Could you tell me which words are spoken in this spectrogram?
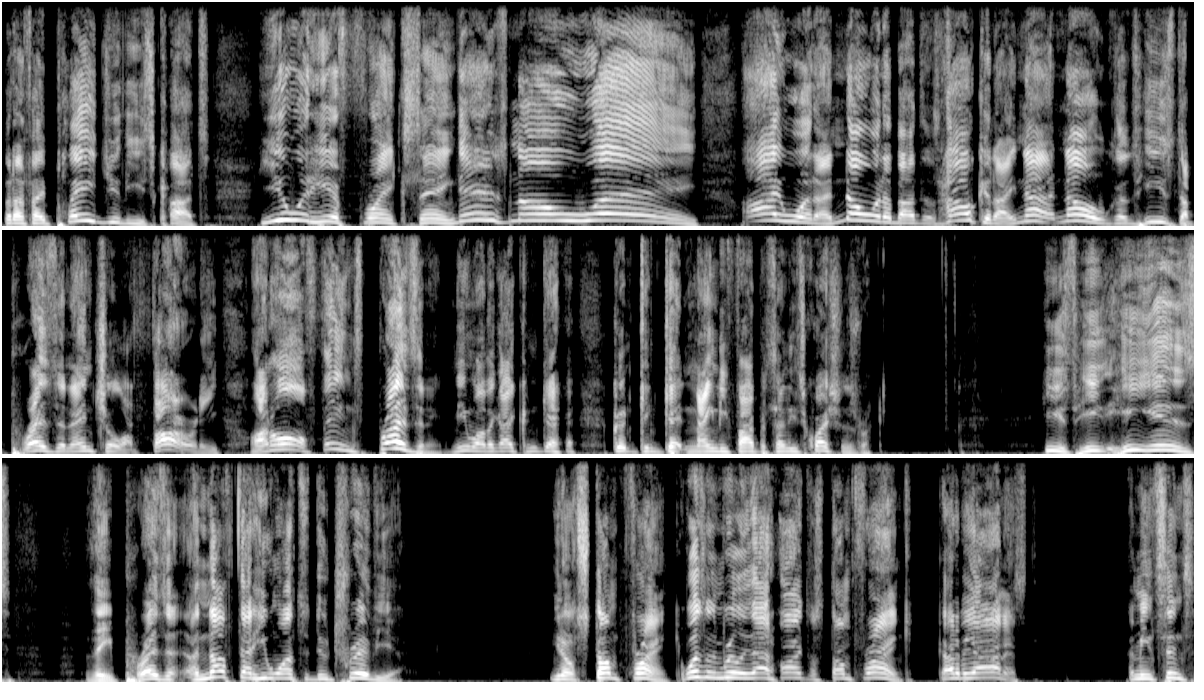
But if I played you these cuts, you would hear Frank saying, There's no way I would have known about this. How could I not know? Because he's the presidential authority on all things president. Meanwhile, the guy can get, could, can get 95% of these questions right. He's, he, he is the president, enough that he wants to do trivia you know, stump Frank. It wasn't really that hard to stump Frank. Got to be honest. I mean, since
